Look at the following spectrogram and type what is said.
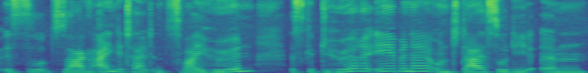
ist sozusagen eingeteilt in zwei Höhen. Es gibt die höhere Ebene und da ist so die, ähm,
